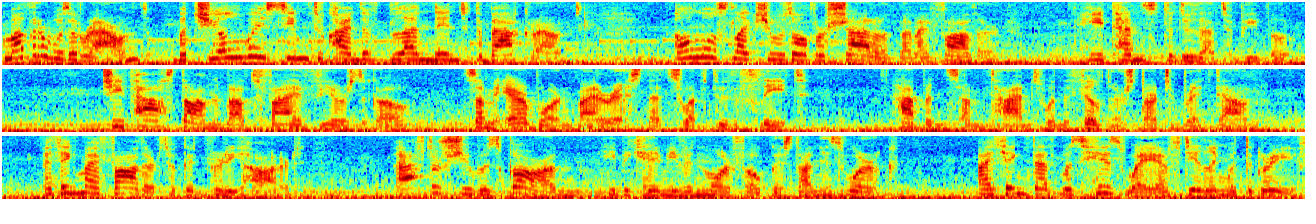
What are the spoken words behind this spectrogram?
Mother was around, but she always seemed to kind of blend into the background. Almost like she was overshadowed by my father. He tends to do that to people. She passed on about five years ago. Some airborne virus that swept through the fleet. Happens sometimes when the filters start to break down. I think my father took it pretty hard. After she was gone, he became even more focused on his work. I think that was his way of dealing with the grief.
